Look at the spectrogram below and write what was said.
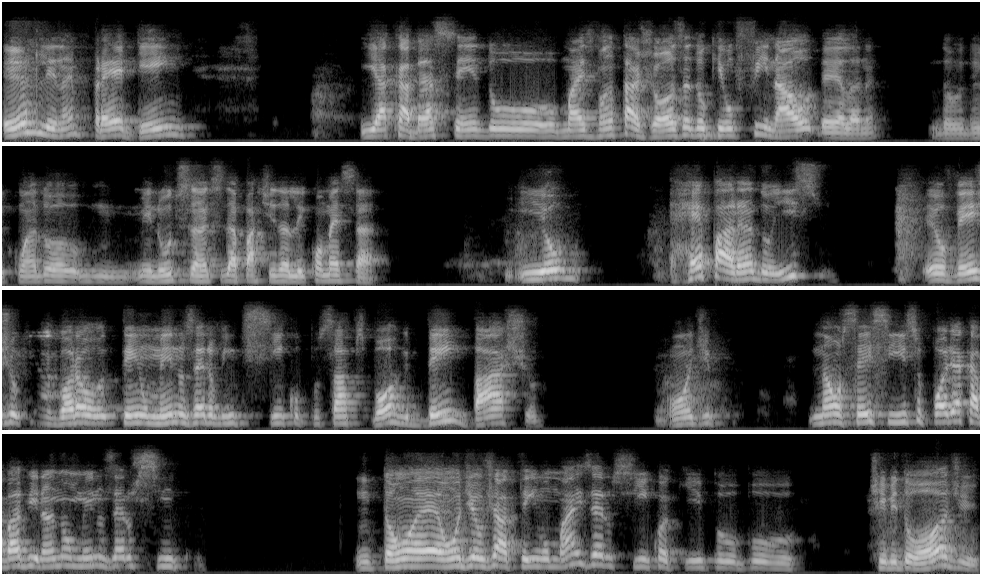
early, né, pré-game, e acabar sendo mais vantajosa do que o final dela, né? Do, de quando minutos antes da partida ali começar. E eu reparando isso, eu vejo que agora eu tenho menos 0,25 para o Sarpsborg, bem baixo, onde não sei se isso pode acabar virando um menos 0,5. Então é onde eu já tenho mais 0,5 aqui para o time do Odd.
